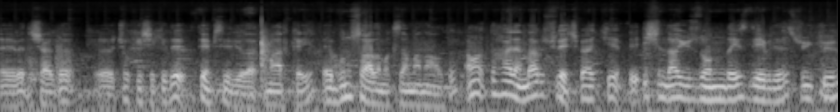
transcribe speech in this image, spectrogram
e, ve dışarıda e, çok iyi şekilde temsil ediyorlar markayı. E, bunu sağlamak zaman aldı. Ama da halen daha bir süreç. Belki e, işin daha %10'undayız diyebiliriz. Çünkü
